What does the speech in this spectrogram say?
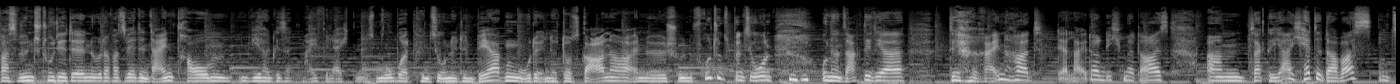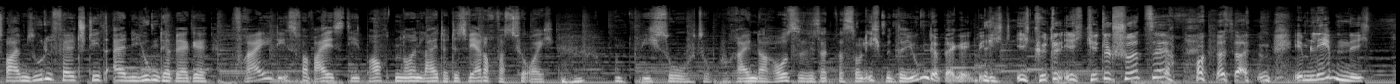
was wünschst du dir denn oder was wäre denn dein Traum? Und wir haben gesagt, Mai, vielleicht eine Snowboard-Pension in den Bergen oder in der Toskana eine schöne Frühstückspension. Und dann sagte der, der Reinhard, der leider nicht mehr da ist, ähm, sagte, ja, ich hätte da was. Und zwar im Sudelfeld steht eine Jugendherberge frei, die ist verwaist, die braucht einen neuen Leiter. Das wäre doch was für euch. Mhm. Und wie ich so, so rein da raus, wie gesagt, was soll ich mit der Jugendherberge? Ich, ich, Kittel, ich Kittelschürze? Im Leben nicht.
